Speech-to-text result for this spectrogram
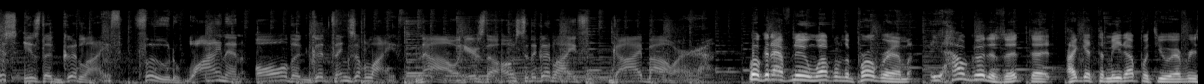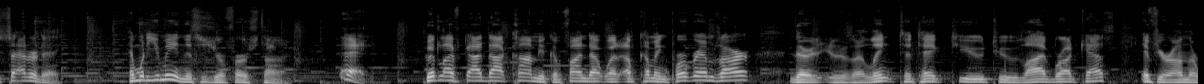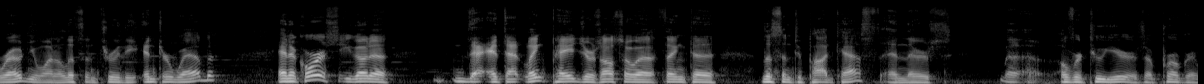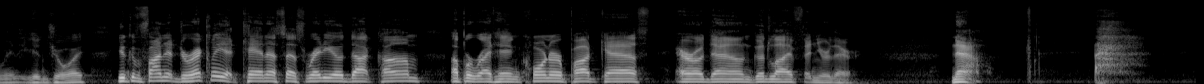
This is The Good Life food, wine, and all the good things of life. Now, here's the host of The Good Life, Guy Bower. Well, good afternoon. Welcome to the program. How good is it that I get to meet up with you every Saturday? And what do you mean this is your first time? Hey, goodlifeguide.com. You can find out what upcoming programs are. There, there's a link to take you to live broadcasts if you're on the road and you want to listen through the interweb. And of course, you go to the, at that link page. There's also a thing to listen to podcasts, and there's uh, over two years of programming that you enjoy. You can find it directly at knssradio.com, upper right hand corner, podcast, arrow down, good life, and you're there. Now,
